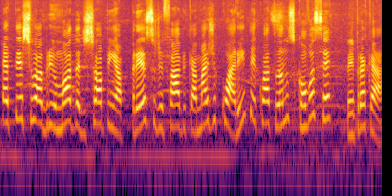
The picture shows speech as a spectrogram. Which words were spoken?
É Texto Abril, moda de shopping a preço de fábrica há mais de 44 anos com você. Vem pra cá.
